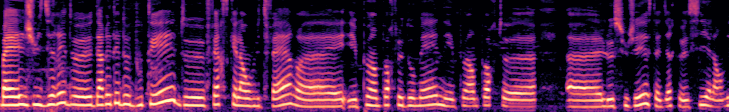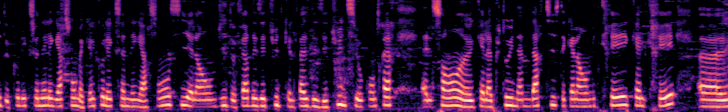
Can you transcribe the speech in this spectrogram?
Ben, je lui dirais de d'arrêter de douter, de faire ce qu'elle a envie de faire, et peu importe le domaine, et peu importe euh, le sujet, c'est-à-dire que si elle a envie de collectionner les garçons, bah, qu'elle collectionne les garçons. Si elle a envie de faire des études, qu'elle fasse des études. Si au contraire, elle sent euh, qu'elle a plutôt une âme d'artiste et qu'elle a envie de créer, qu'elle crée. Euh,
